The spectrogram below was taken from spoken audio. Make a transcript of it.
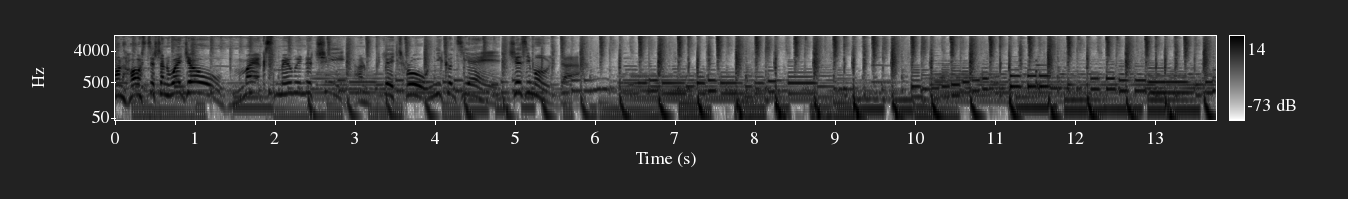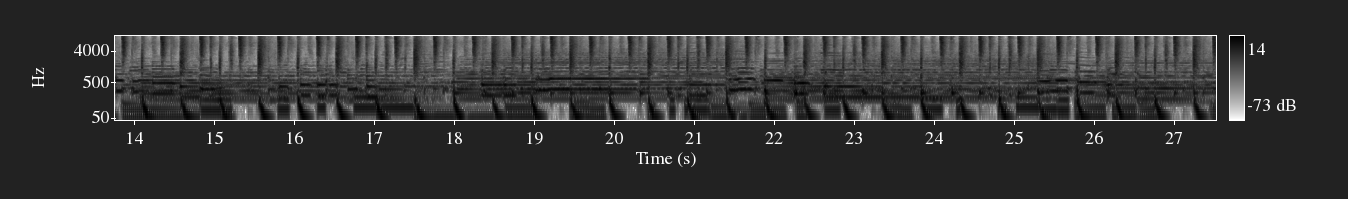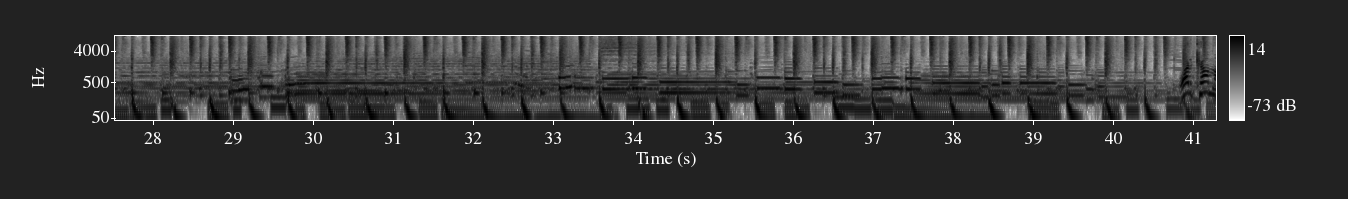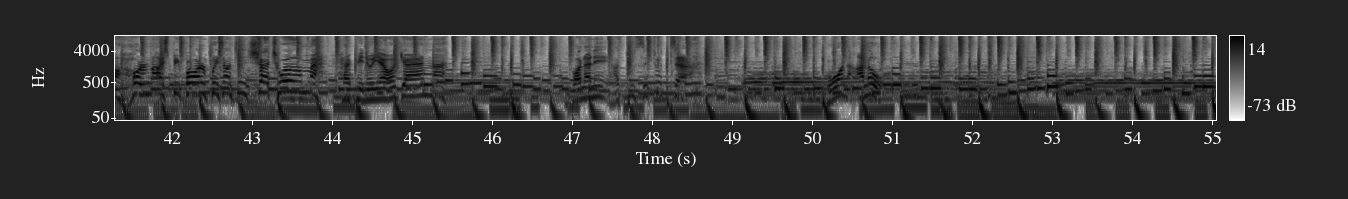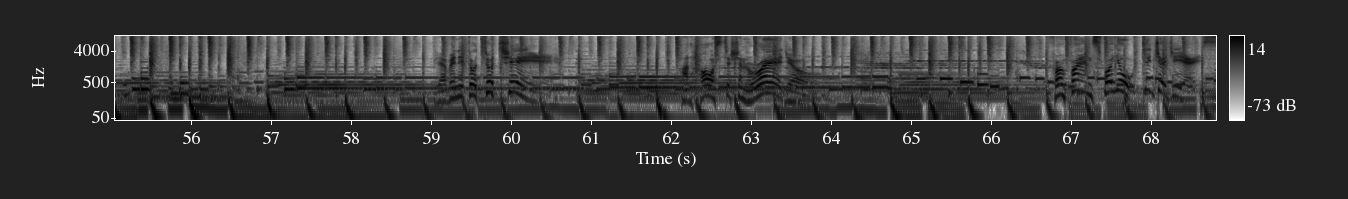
On House Station Radio. Max Marinucci and Pietro Nicotier, Jazzy Welcome, all nice people present in chat room. Happy New Year again. Bonne année à tous et toutes. Buon anno. Bienvenue tutti on House Station Radio. From France for you, DJ GS.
